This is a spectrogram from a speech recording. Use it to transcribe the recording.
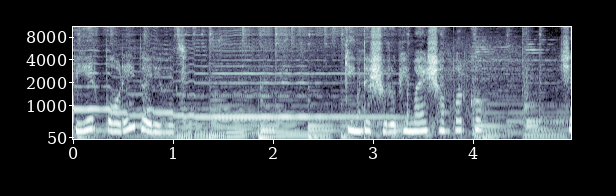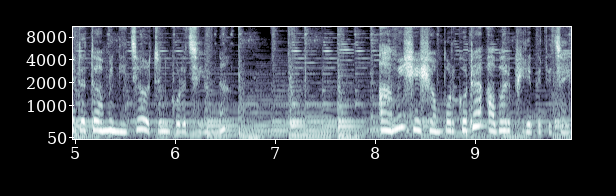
বিয়ের পরেই তৈরি হয়েছে। কিন্তু সুরভি মায়ের সম্পর্ক, সেটা তো আমি নিজে অর্জন করেছিলাম না। আমি সেই সম্পর্কটা আবার ফিরে পেতে চাই।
